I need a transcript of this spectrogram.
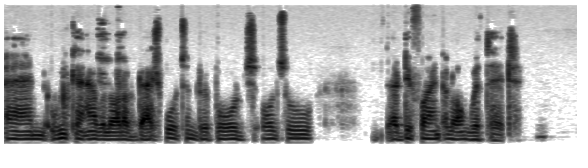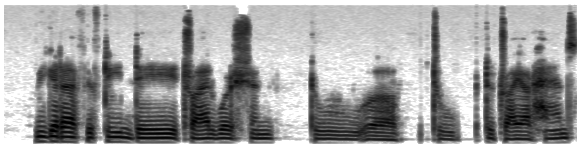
and we can have a lot of dashboards and reports also uh, defined along with it. We get a 15 day trial version to uh, to to try our hands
